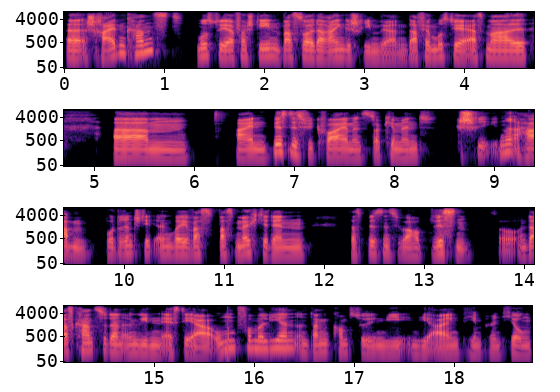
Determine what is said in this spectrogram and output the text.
äh, schreiben kannst, musst du ja verstehen, was soll da reingeschrieben werden. Dafür musst du ja erstmal ähm, ein Business Requirements Document geschrieben ne, haben, wo drin steht irgendwie, was, was möchte denn das Business überhaupt wissen. So, und das kannst du dann irgendwie in SDR umformulieren und dann kommst du in die, in die eigentliche Implementierung.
